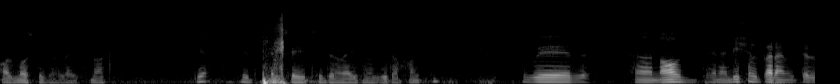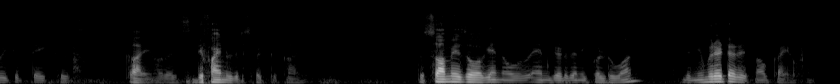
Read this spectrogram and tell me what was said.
almost a generalization not yeah it can say it is a generalization of zeta function where uh, now an additional parameter which it takes is chi or is defined with respect to chi. The sum is again over n greater than equal to 1, the numerator is now chi of n.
